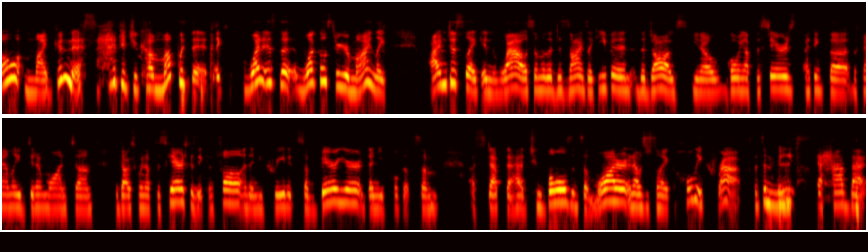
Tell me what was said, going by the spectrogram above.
oh my goodness how did you come up with it like what is the what goes through your mind like i'm just like in wow some of the designs like even the dogs you know going up the stairs i think the the family didn't want um, the dogs going up the stairs because they can fall and then you created some barrier then you pulled up some a step that had two bowls and some water and i was just like holy crap that's amazing to have that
